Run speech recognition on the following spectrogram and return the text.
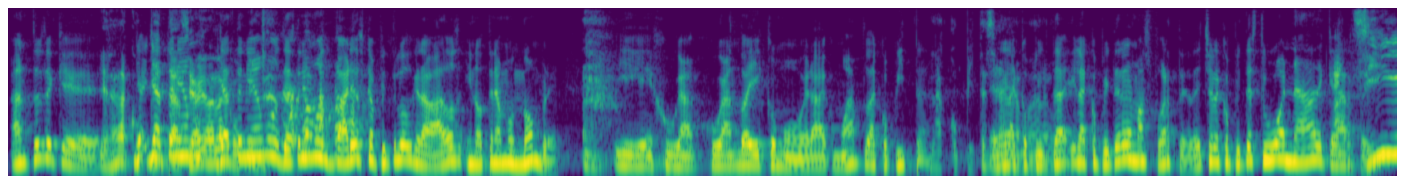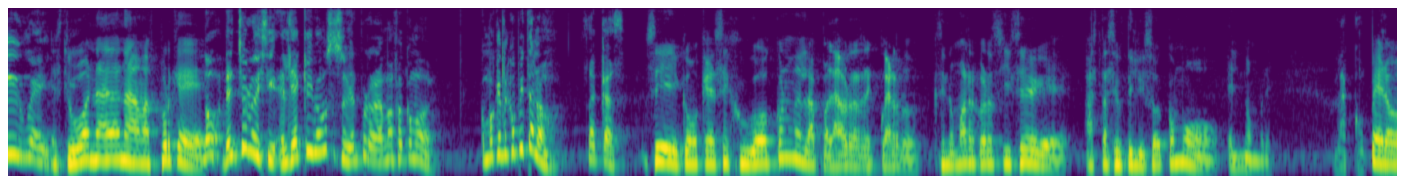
Antes de que. Era la ya- copita, ya, teníamos, era la ya, teníamos, ya teníamos varios capítulos grabados y no teníamos nombre. Y juga- jugando ahí como era como, ah, la copita. La copita se Era la copita güey. y la copita era el más fuerte. De hecho, la copita estuvo a nada de Ah, quedarse. sí, güey. Estuvo a nada nada más porque. No, de hecho lo hice. El día que íbamos a subir el programa fue como, como que la copita no, sacas. Sí, como que se jugó con la palabra recuerdo. Si no mal recuerdo, sí se. Hasta se utilizó como el nombre. La copita, Pero.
